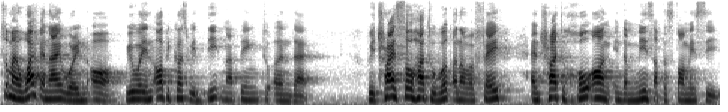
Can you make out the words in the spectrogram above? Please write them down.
So my wife and I were in awe. We were in awe because we did nothing to earn that. We tried so hard to work on our faith and tried to hold on in the midst of the stormy sea.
